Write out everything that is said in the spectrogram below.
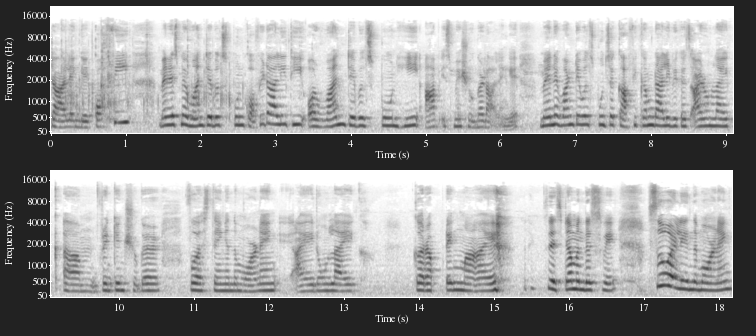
डालेंगे कॉफ़ी मैंने इसमें वन टेबल स्पून कॉफ़ी डाली थी और वन टेबल स्पून ही आप इसमें शुगर डालेंगे. मैंने वन टेबल स्पून से काफ़ी कम डाली because I don't like drinking sugar first thing in the morning I don't like corrupting my system in this way so early in the morning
